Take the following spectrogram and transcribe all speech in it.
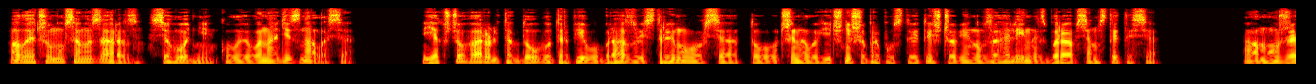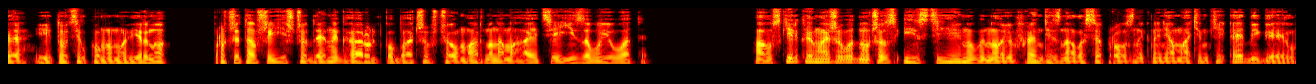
Але чому саме зараз, сьогодні, коли вона дізналася? Якщо Гарольд так довго терпів образу і стримувався, то чи не логічніше припустити, що він взагалі не збирався мститися? А може, і то цілком імовірно, прочитавши її щоденник, Гарольд побачив, що марно намагається її завоювати. А оскільки майже водночас із цією новиною Френ дізналася про зникнення матінки Ебігейл,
